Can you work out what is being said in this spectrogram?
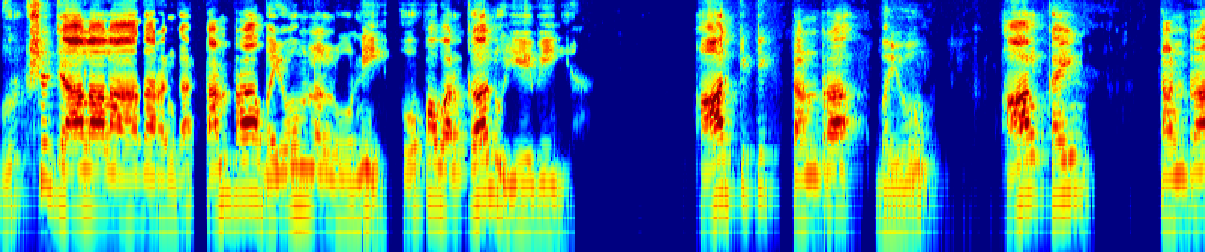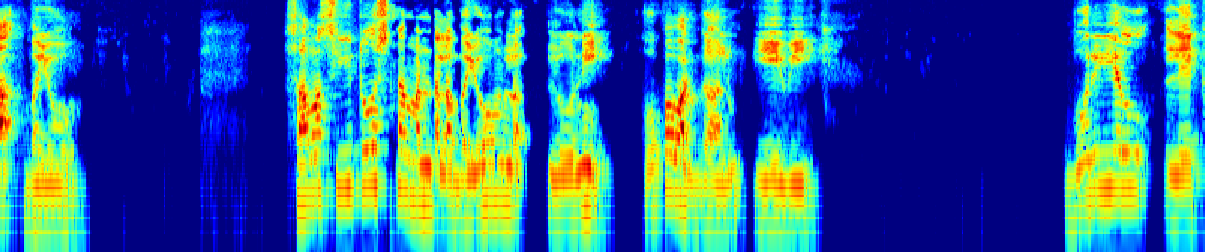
వృక్షజాలాల ఆధారంగా టండ్రా బయోమ్లలోని ఉపవర్గాలు ఏవి? Arctic tundra biome alpine tundra biome. సమశీతోష్ణ మండల బయోమ్లలోని ఉపవర్గాలు ఏవి? బొరియల్ లేక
